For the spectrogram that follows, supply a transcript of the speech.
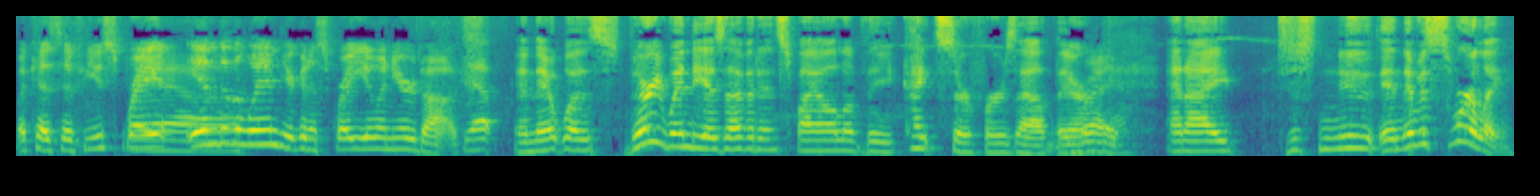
Because if you spray Yeah. it into the wind, you're going to spray you and your dog. Yep. And it was very windy, as evidenced by all of the kite surfers out there. Right. And I just knew, and it was swirling.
